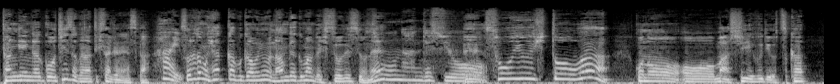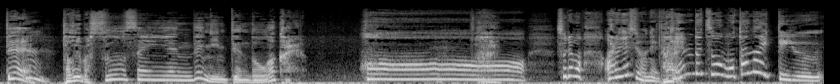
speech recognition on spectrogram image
単元がこう小さくなってきたじゃないですか。はい。それでも100株買うにも何百万が必要ですよね。そうなんですよ。えー、そういう人は、この、まあ CFD を使って、うん、例えば数千円で任天堂が買える。はあ、はい、それはあれですよね、はい、現物を持たないっていう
